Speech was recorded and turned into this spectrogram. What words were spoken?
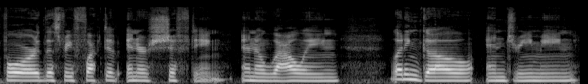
for this reflective inner shifting and allowing, letting go and dreaming.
